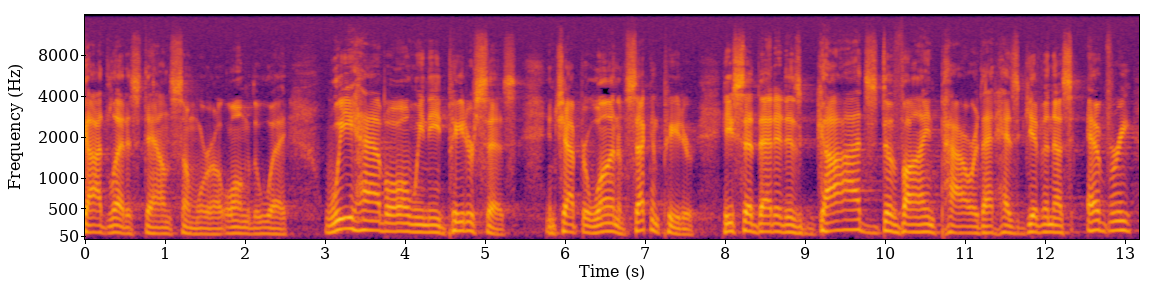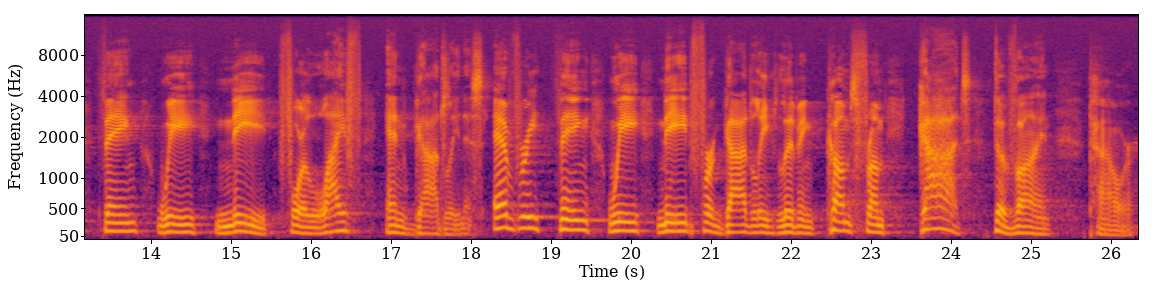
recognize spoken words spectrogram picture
God let us down somewhere along the way. We have all we need. Peter says in chapter 1 of Second Peter, he said that it is God's divine power that has given us everything we need for life and godliness. Everything we need for godly living comes from God's divine power.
